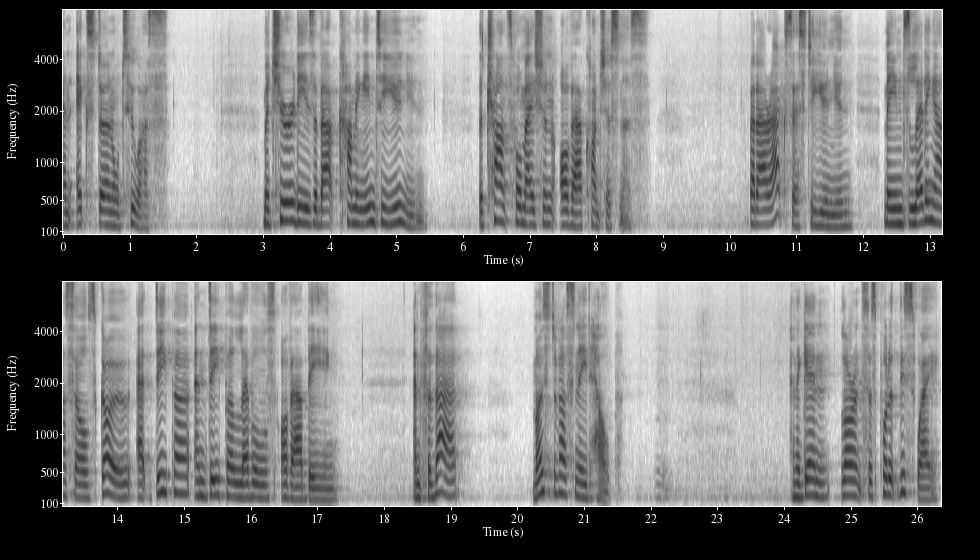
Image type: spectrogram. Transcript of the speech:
and external to us. Maturity is about coming into union, the transformation of our consciousness. But our access to union means letting ourselves go at deeper and deeper levels of our being. And for that, most of us need help. And again, Laurence has put it this way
